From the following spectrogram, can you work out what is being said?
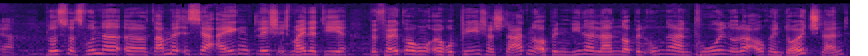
Ja. Bloß das Wundersame ist ja eigentlich, ich meine, die Bevölkerung europäischer Staaten, ob in den Niederlanden, ob in Ungarn, Polen oder auch in Deutschland,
